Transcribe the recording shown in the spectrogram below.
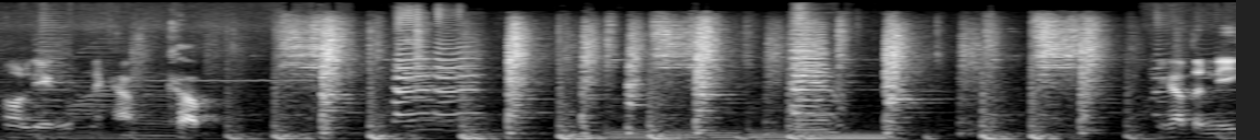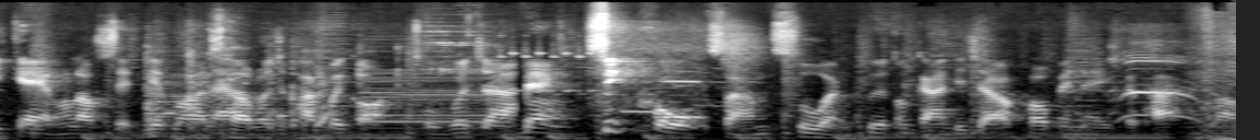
นอเลี้ยงนะครับ ครับ นะครับ ตอนนี้แกงของเราเสร็จเรียบร้อยแล้วเราจะพักไว้ก่อน ผมก็จะแบ่งซี่โครงสามส่วนเพื่อต้องการที่จะเอาเข้าไปในกระทะของเรา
